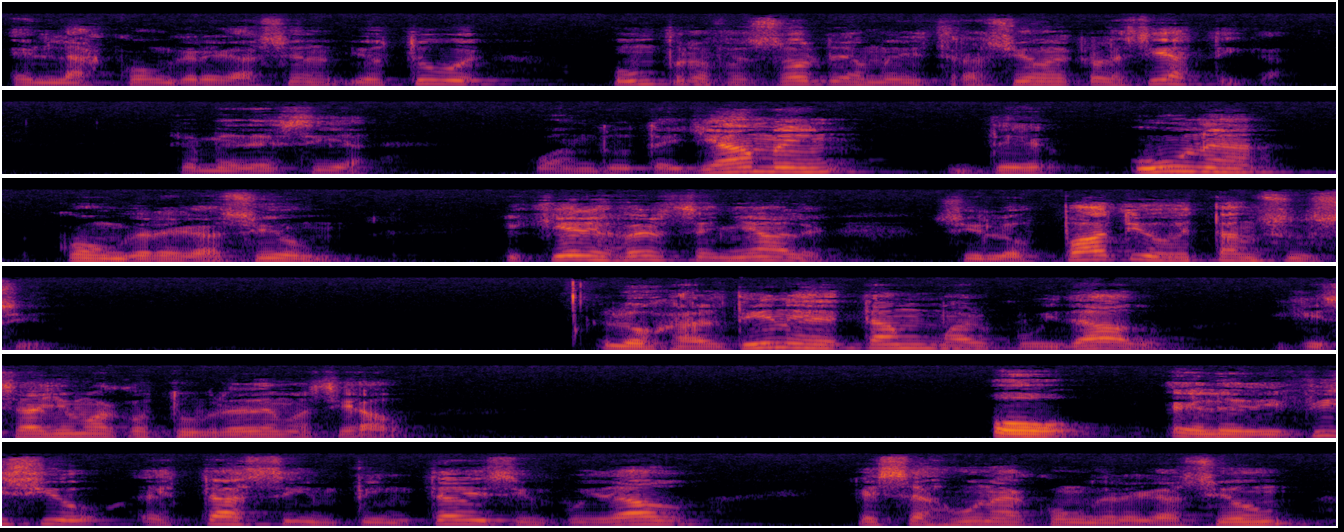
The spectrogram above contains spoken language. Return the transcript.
en las congregaciones. Yo estuve un profesor de administración eclesiástica que me decía, cuando te llamen de una congregación y quieres ver señales, si los patios están sucios, los jardines están mal cuidados, y quizás yo me acostumbré demasiado, o el edificio está sin pintar y sin cuidado, esa es una congregación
